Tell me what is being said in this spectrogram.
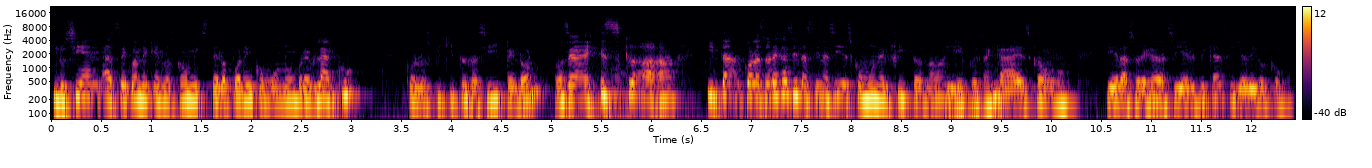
Lucien, hace cuenta que en los cómics te lo ponen como un hombre blanco, con los piquitos así, pelón, o sea, es, ajá, y ta- con las orejas y las tiene así, es como un elfito, ¿no? Y pues acá es como, tiene las orejas así élficas, y yo digo como,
